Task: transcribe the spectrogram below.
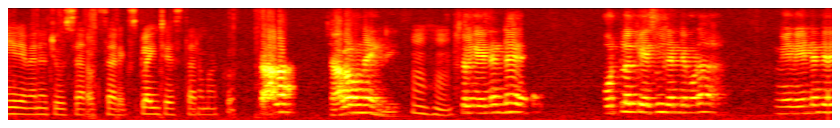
మీరు ఏమైనా చూసారా? ఒకసారి ఎక్స్ప్లెయిన్ చేస్తారా మాకు? చాలా చాలా ఉన్నాయండి. ఏంటంటే కోర్టులో కేసుల కంటే కూడా నేను ఏంటంటే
